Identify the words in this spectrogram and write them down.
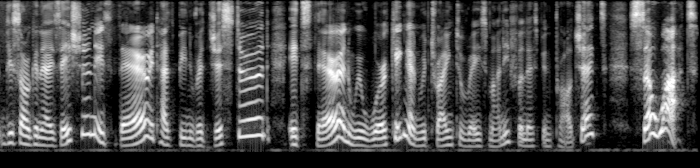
this organization is there. It has been registered. It's there, and we're working and we're trying to raise money for lesbian projects. So what?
